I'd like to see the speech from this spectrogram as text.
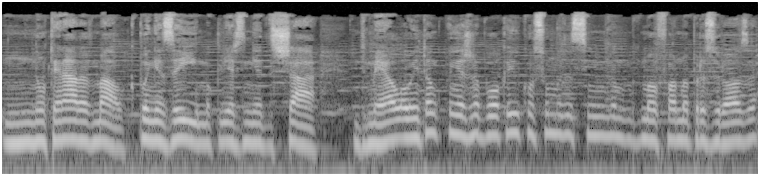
não tem nada de mal. Que ponhas aí uma colherzinha de chá de mel ou então que ponhas na boca e o consumas assim de uma forma prazerosa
